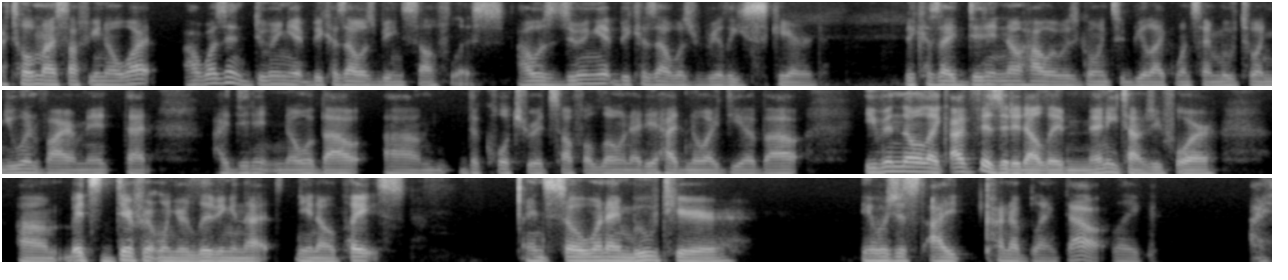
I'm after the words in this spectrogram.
I told myself, you know what? I wasn't doing it because I was being selfless. I was doing it because I was really scared because I didn't know how it was going to be like once I moved to a new environment that I didn't know about um, the culture itself alone. I had no idea about, even though like I've visited LA many times before. Um, it's different when you're living in that you know place. And so when I moved here, it was just I kind of blanked out. Like I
